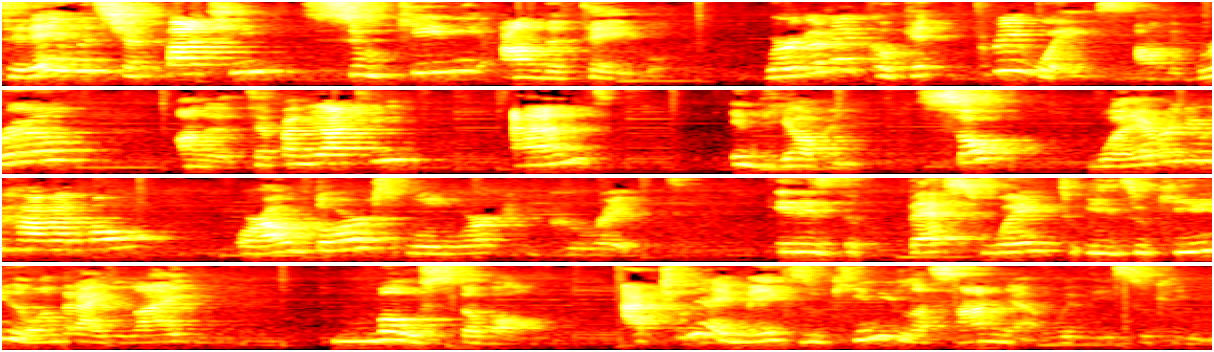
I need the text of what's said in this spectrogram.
Today with Chef Pachi, zucchini on the table. We're gonna cook it three ways, on the grill, on the teppanyaki, and in the oven. So, whatever you have at home or outdoors will work great. It is the best way to eat zucchini, the one that I like most of all. Actually, I make zucchini lasagna with these zucchini.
